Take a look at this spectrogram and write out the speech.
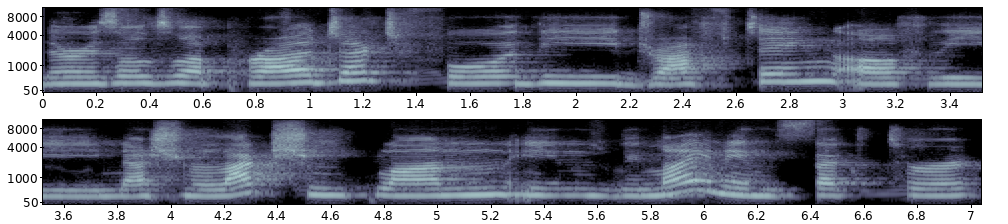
There is also a project for the drafting of the National Action Plan in the mining sector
